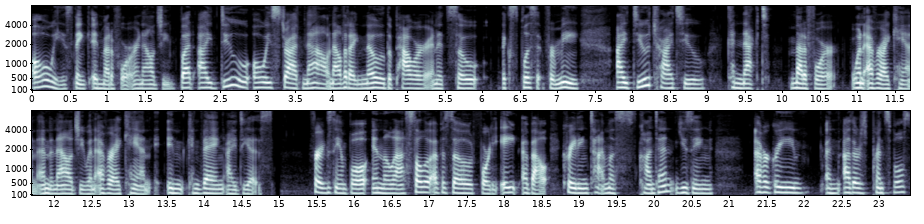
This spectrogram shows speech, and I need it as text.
always think in metaphor or analogy, but I do always strive now, now that I know the power and it's so explicit for me, I do try to connect metaphor whenever I can, and analogy whenever I can in conveying ideas. For example, in the last solo episode 48 about creating timeless content using evergreen and others principles,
